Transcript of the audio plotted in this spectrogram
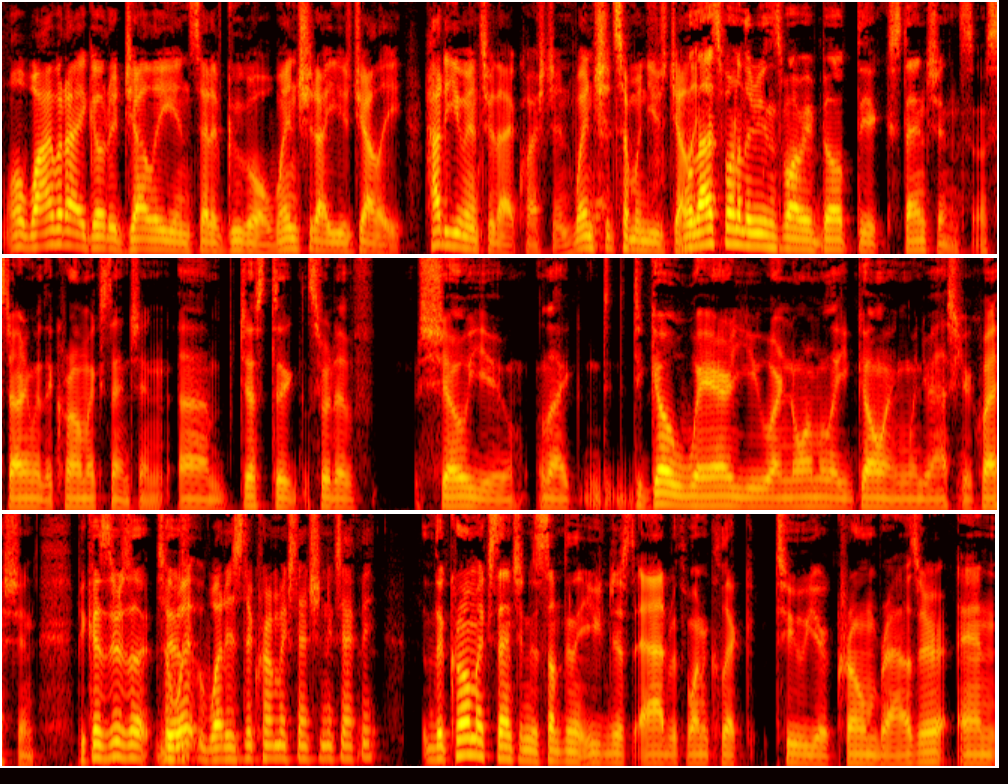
well, why would I go to jelly instead of Google? When should I use jelly? How do you answer that question? When should someone use jelly? Well, that's one of the reasons why we built the extensions, starting with the Chrome extension, um, just to sort of show you like to go where you are normally going when you ask your question because there's a so there's, what, what is the chrome extension exactly the chrome extension is something that you can just add with one click to your chrome browser and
